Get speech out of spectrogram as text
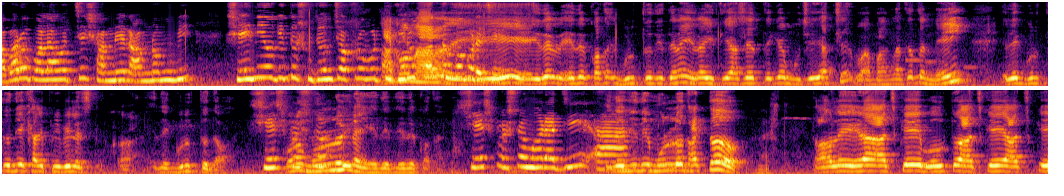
আবারও বলা হচ্ছে সামনে রামনবমী। সেই নিয়েও কিন্তু সুজন চক্রবর্তী বিরূপ মন্তব্য করেছে। এদের এদের কথা গুরুত্ব দিতে নেই এরা ইতিহাসের থেকে মুছে যাচ্ছে বা বাংলাতে তো নেই এদের গুরুত্ব দিয়ে খালি প্রিভিলেজ এদের গুরুত্ব দেওয়া। শেষ কোনো মূল্যই নাই এদের এদের কথা। শেষ প্রশ্ন মহারাজজি এদের যদি মূল্য থাকতো তাহলে এরা আজকে বলতো আজকে আজকে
